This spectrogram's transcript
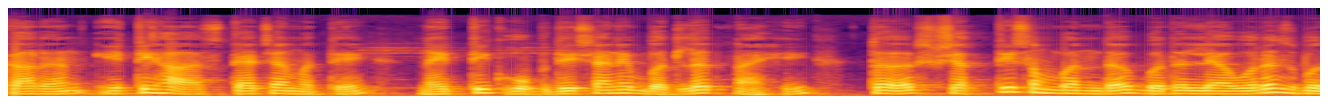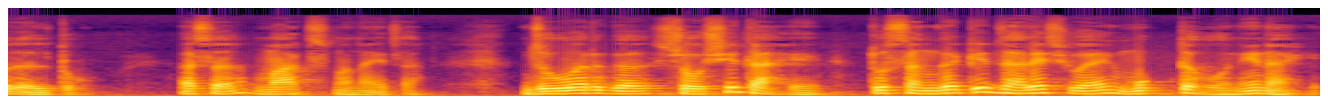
कारण इतिहास त्याच्या मते नैतिक उपदेशाने बदलत नाही तर शक्तीसंबंध बदलल्यावरच बदलतो असं मार्क्स म्हणायचा. जो वर्ग शोषित आहे तो संघटित झाल्याशिवाय मुक्त होणे नाही.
